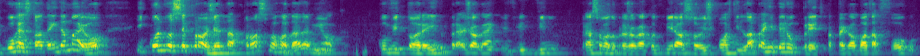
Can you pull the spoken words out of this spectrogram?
ficou resultado ainda maior. E quando você projeta a próxima rodada, Minhoca, com Vitória indo para jogar, vindo para Salvador para jogar contra o Mirassol, o esporte ir lá para Ribeirão Preto para pegar o Botafogo,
